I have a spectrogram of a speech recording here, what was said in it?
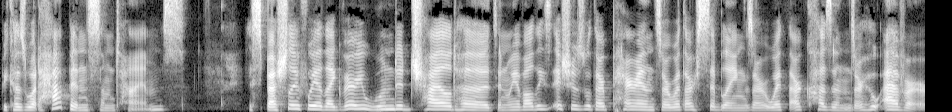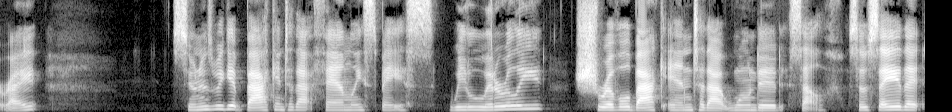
Because what happens sometimes, especially if we had like very wounded childhoods and we have all these issues with our parents or with our siblings or with our cousins or whoever, right? Soon as we get back into that family space, we literally shrivel back into that wounded self. So, say that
